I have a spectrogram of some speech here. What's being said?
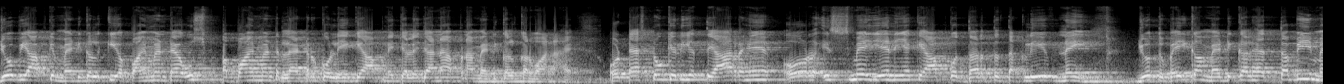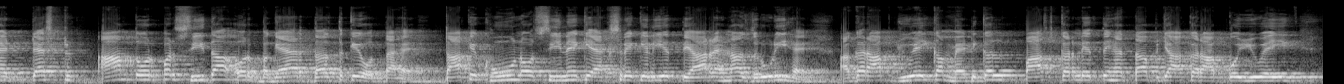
जो भी आपके मेडिकल की अपॉइंटमेंट है, उस अपॉइंटमेंट लेटर को लेके आपने चले जाना है अपना मेडिकल करवाना है। और टेस्टों के लिए तैयार रहें, और इसमें यह नहीं है कि आपको दर्द, तकलीफ़ नहीं। जो दुबई का मेडिकल है, तभी मैं टेस्ट आमतौर पर सीधा और बगैर दर्द के होता है, ताकि खून और सीने के एक्सरे के लिए तैयार रहना ज़रूरी है। अगर आप यूएई का मेडिकल पास कर लेते हैं, तब जाकर आपको यूएई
